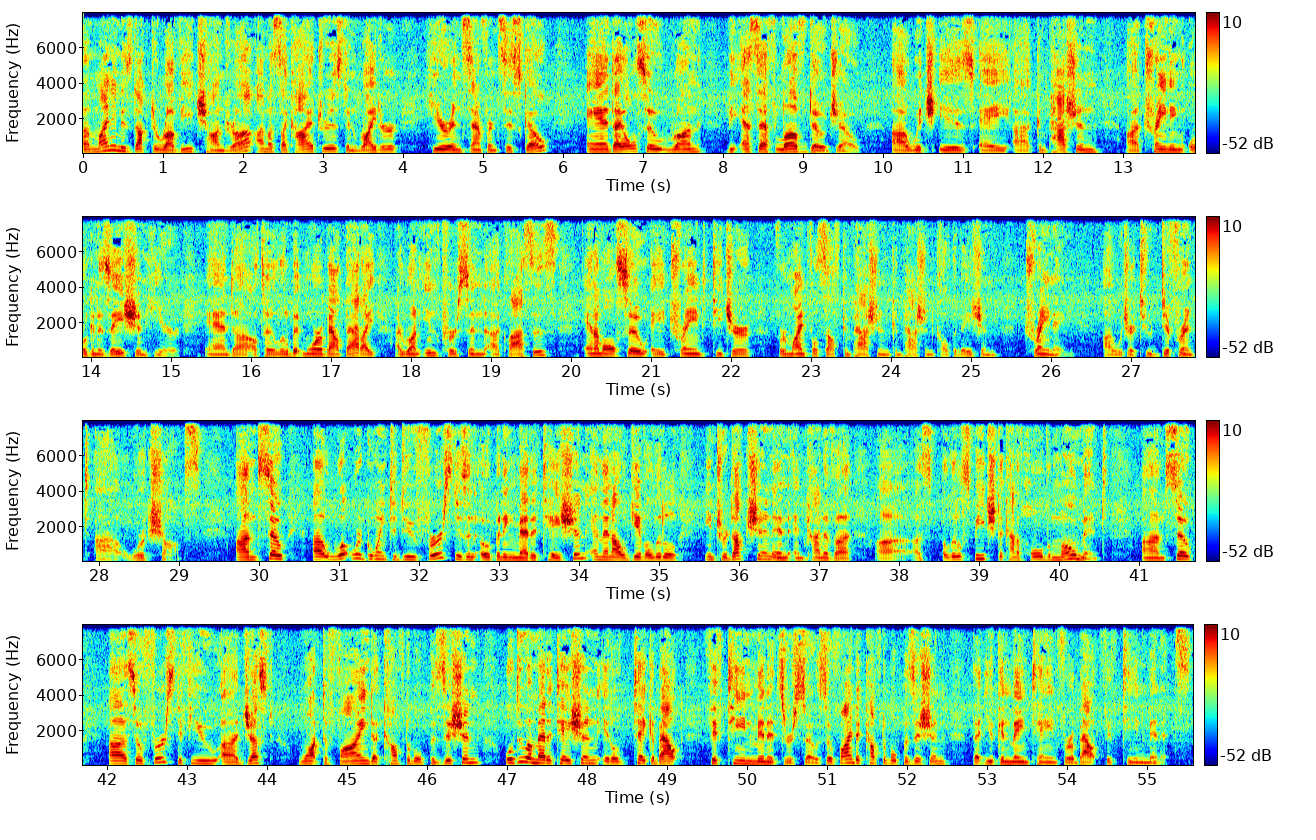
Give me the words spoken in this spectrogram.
Uh, my name is Dr. Ravi Chandra. I'm a psychiatrist and writer here in San Francisco, and I also run the SF Love Dojo, uh, which is a uh, compassion uh, training organization here. And uh, I'll tell you a little bit more about that. I, I run in person classes, and I'm also a trained teacher for mindful self compassion and compassion cultivation training, which are two different workshops. Um, so, uh, what we're going to do first is an opening meditation, and then I'll give a little introduction and, and kind of a, a, a little speech to kind of hold the moment. Um, so, uh, so first, if you uh, just want to find a comfortable position, we'll do a meditation. It'll take about 15 minutes or so. So, find a comfortable position that you can maintain for about 15 minutes.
